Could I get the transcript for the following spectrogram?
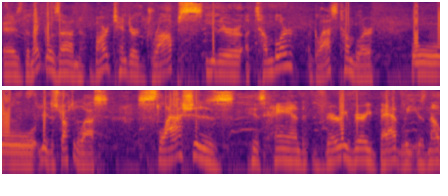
As the night goes on, bartender drops either a tumbler, a glass tumbler, or yeah, just drops a glass, slashes his hand very, very badly, is now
